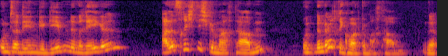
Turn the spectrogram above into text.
unter den gegebenen Regeln alles richtig gemacht haben und einen Weltrekord gemacht haben. Ja.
